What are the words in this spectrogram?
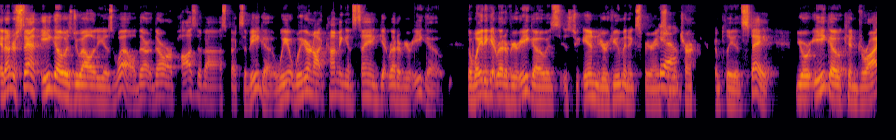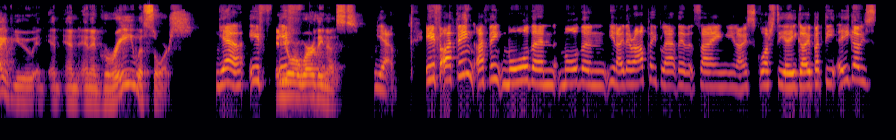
and understand ego is duality as well. There, there are positive aspects of ego. We, we are not coming and saying get rid of your ego. The way to get rid of your ego is, is to end your human experience yeah. and return to your completed state. Your ego can drive you and, and, and, and agree with source. Yeah. If in if, your worthiness. Yeah. If I think I think more than more than you know, there are people out there that saying, you know, squash the ego, but the ego is,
